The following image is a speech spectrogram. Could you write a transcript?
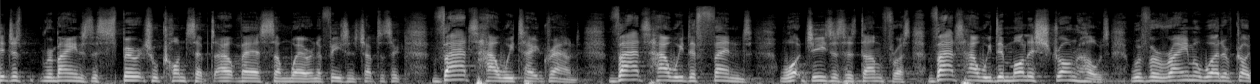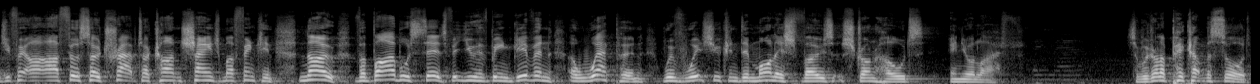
it just remains this spiritual concept out there somewhere in Ephesians chapter 6. That's how we take ground. That's how we defend what Jesus has done for us. That's how we demolish strongholds with the Rhema word of God. You think, I feel so trapped, I can't change my thinking. No, the Bible says that you have been given a weapon with which you can demolish those strongholds in your life. Amen. So we've got to pick up the sword.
